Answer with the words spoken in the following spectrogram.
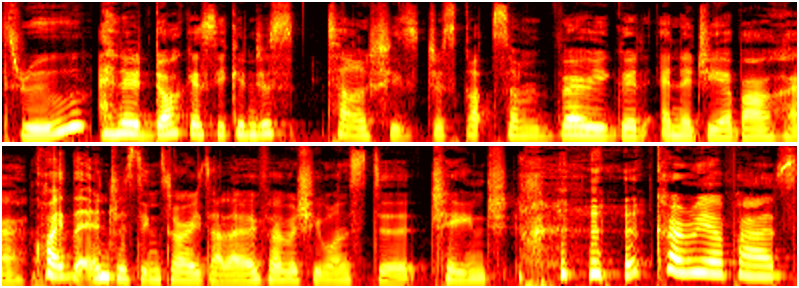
through. I know Dorcas, you can just tell she's just got some very good energy about her. Quite the interesting storyteller if ever she wants to change career paths.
